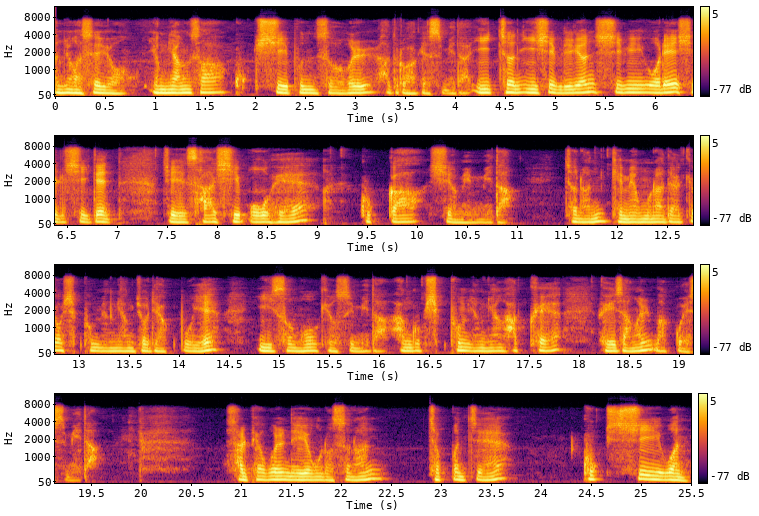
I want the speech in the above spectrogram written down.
안녕하세요. 영양사 국시 분석을 하도록 하겠습니다. 2021년 12월에 실시된 제45회 국가시험입니다. 저는 계명문화대학교 식품영양조리학부의 이성호 교수입니다. 한국식품영양학회 회장을 맡고 있습니다. 살펴볼 내용으로서는 첫 번째 국시원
